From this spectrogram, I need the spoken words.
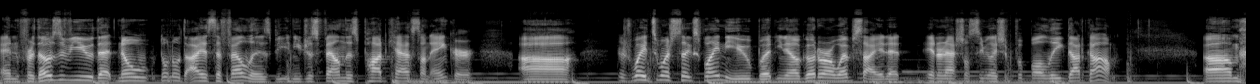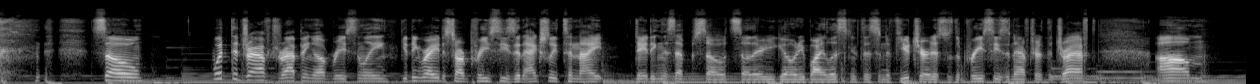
And for those of you that know don't know what the ISFL is, and you just found this podcast on Anchor, uh, there's way too much to explain to you, but you know, go to our website at internationalsimulationfootballleague.com. Um, so with the draft wrapping up recently, getting ready to start preseason actually tonight, dating this episode. So there you go. Anybody listening to this in the future, this was the preseason after the draft. Um,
